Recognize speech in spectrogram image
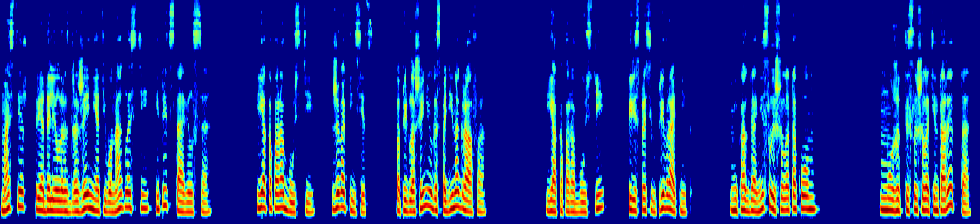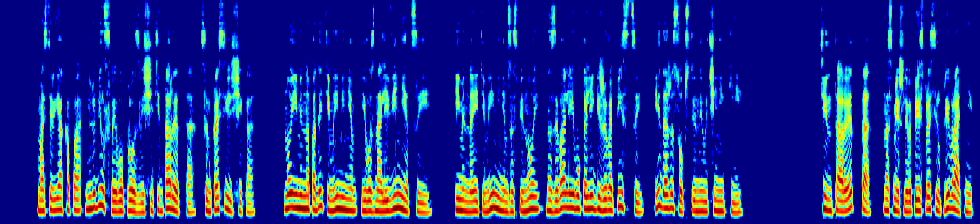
Мастер преодолел раздражение от его наглости и представился. Якопо Робусти, живописец, по приглашению господина графа. Якопо Робусти? переспросил привратник. Никогда не слышал о таком. Может, ты слышал о Тинторетто? Мастер Якопо не любил своего прозвища Тинторетто, сын красильщика, но именно под этим именем его знали в Венеции. Именно этим именем за спиной называли его коллеги-живописцы и даже собственные ученики. «Тинторетто?» — насмешливо переспросил привратник.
